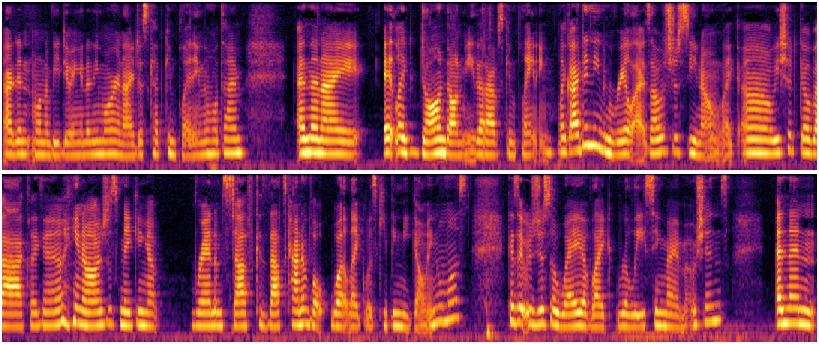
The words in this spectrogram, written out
I didn't want to be doing it anymore and I just kept complaining the whole time. And then I it like dawned on me that I was complaining. Like I didn't even realize. I was just, you know, like, "Oh, we should go back." Like, uh, you know, I was just making up random stuff cuz that's kind of what what like was keeping me going almost cuz it was just a way of like releasing my emotions. And then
